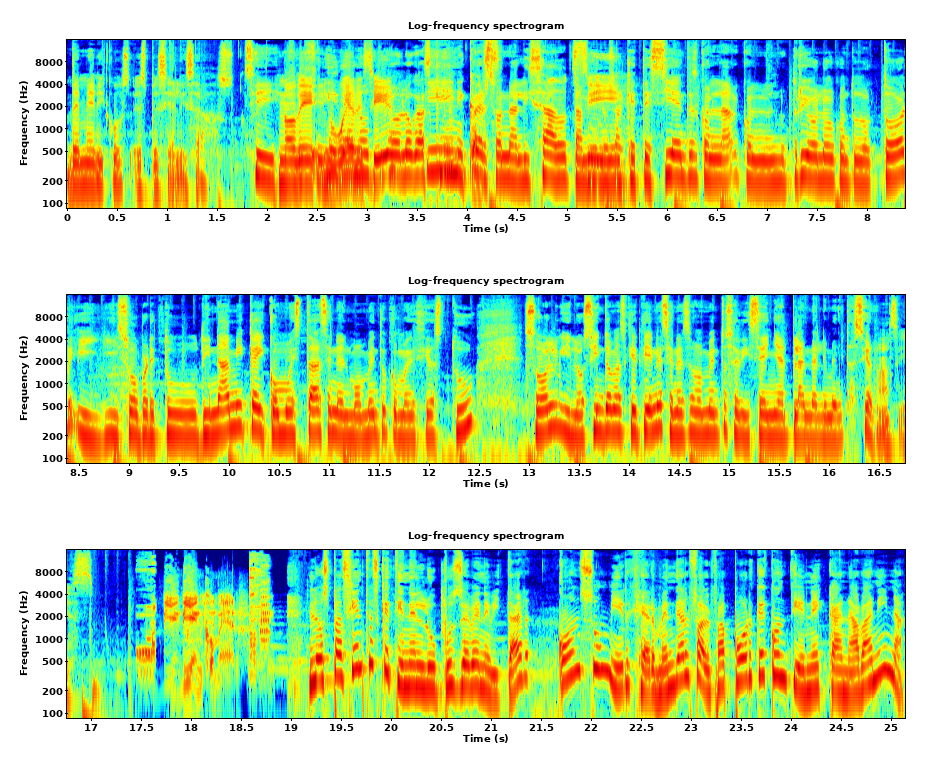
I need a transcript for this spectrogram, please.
de médicos especializados. Sí. No de, lo voy a decir. y personalizado también, o sea, que te sientes con, la, con el nutriólogo, con tu doctor y, sobre tu dinámica y cómo estás en el momento, como decías tú, Sol, y los síntomas que tienes, en ese momento se diseña el plan de alimentación. Así es. Bien, bien comer. Los pacientes que tienen lupus deben evitar consumir germen de alfalfa porque contiene canabanina,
